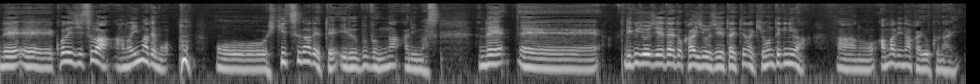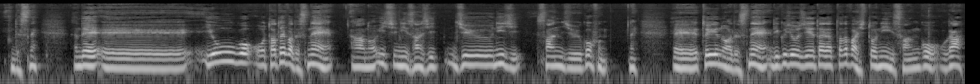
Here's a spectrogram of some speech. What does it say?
で、えー、これ実はあの今でも 引き継がれている部分があります。で、えー、陸上自衛隊と海上自衛隊っていうのは基本的にはあのあまり仲良くないんですね。で、えー、用語例えばですねあの123412時35分ね、えー、というのはですね陸上自衛隊だったらば1235が、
